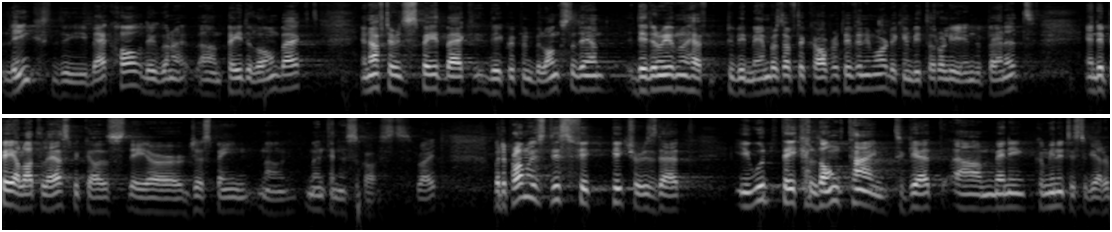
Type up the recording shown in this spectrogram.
link, the backhaul, they're going to um, pay the loan back. And after it's paid back, the equipment belongs to them. They don't even have to be members of the cooperative anymore. They can be totally independent. And they pay a lot less because they are just paying uh, maintenance costs, right? But the problem with this picture is that it would take a long time to get um, many communities together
